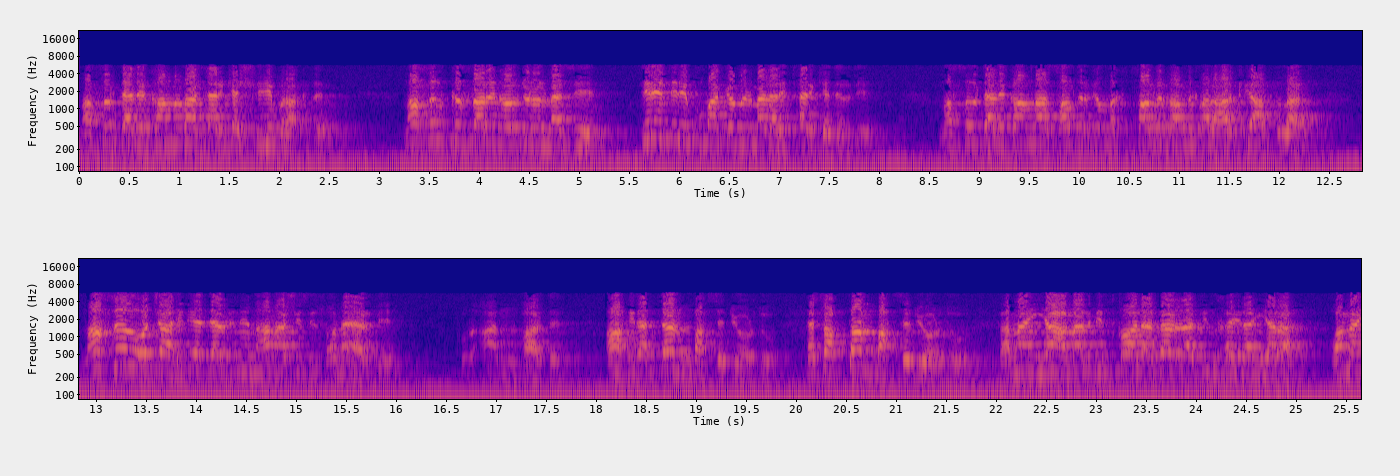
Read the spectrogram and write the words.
Nasıl delikanlılar serkeşliği bıraktı. Nasıl kızların öldürülmesi, diri diri kuma gömülmeleri terk edildi. Nasıl delikanlılar saldırganlık, saldırganlıkları arkaya attılar Nasıl o cahiliye devrinin anarşisi sona erdi? Kur'an vardı. Ahiretten bahsediyordu. Hesaptan bahsediyordu. فَمَنْ يَعْمَلْ مِثْقَالَ ذَرَّةٍ خَيْرًا يَرَهُ وَمَنْ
